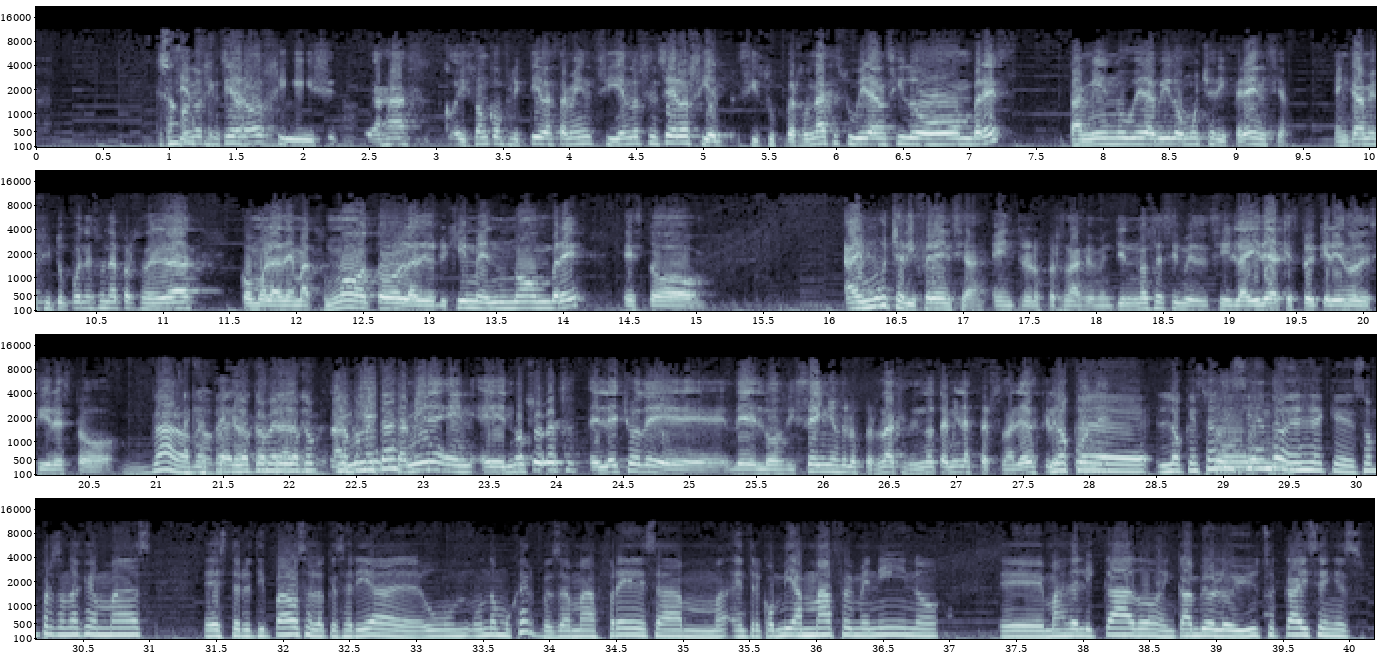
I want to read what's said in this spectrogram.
que son siendo sinceros y, si- ajá, y son conflictivas también, siendo sinceros, si, el- si sus personajes hubieran sido hombres, también no hubiera habido mucha diferencia. En cambio, si tú pones una personalidad como la de Matsumoto, la de Orihime en un hombre, esto hay mucha diferencia entre los personajes, ¿me entiendes? No sé si, me- si la idea que estoy queriendo decir esto... Claro, Creo me- que- lo que me, lo que- lo que me También, en- eh, no solo es el hecho de, de los diseños de los personajes, sino también las personalidades que les lo pone. que lo que estás son- diciendo es de que son personajes más estereotipados a lo que sería eh, un- una mujer, pues o sea, más fresa, entre comillas más femenino, eh, más delicado. En cambio, lo de Jujutsu Kaisen es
